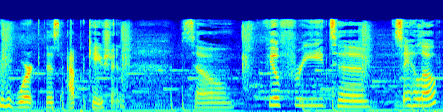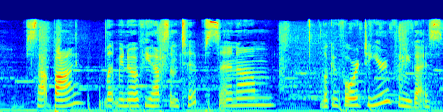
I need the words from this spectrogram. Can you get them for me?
work this application. So feel free to say hello, stop by, let me know if you have some tips, and um, looking forward to hearing from you guys.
